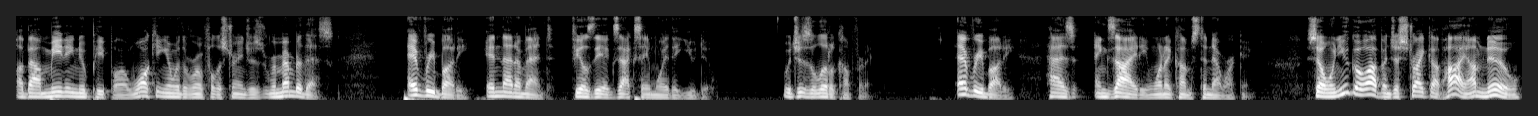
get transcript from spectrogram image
about meeting new people and walking in with a room full of strangers, remember this everybody in that event feels the exact same way that you do, which is a little comforting. Everybody has anxiety when it comes to networking. So when you go up and just strike up, hi, I'm new,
